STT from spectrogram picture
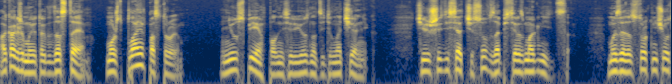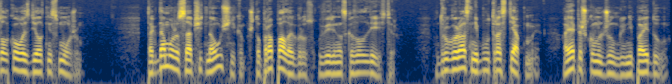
А как же мы ее тогда доставим? Может, планер построим? Не успеем, вполне серьезно ответил начальник. Через 60 часов записи размагнитится. Мы за этот срок ничего толкового сделать не сможем. Тогда можно сообщить научникам, что пропал их груз, уверенно сказал Лейстер. В другой раз не будут растяпами, а я пешком в джунгли не пойду.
